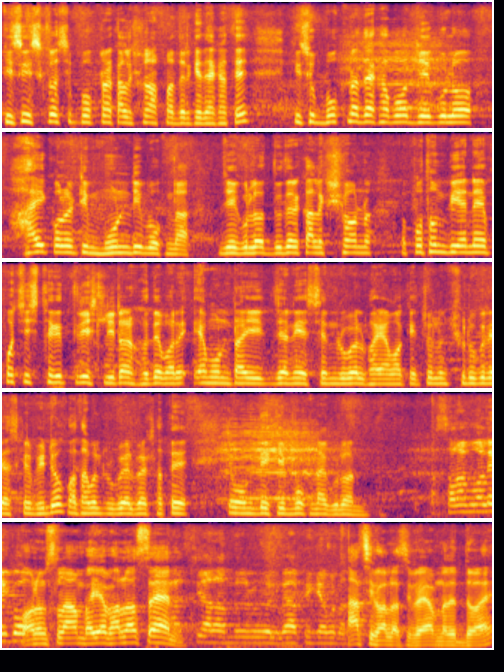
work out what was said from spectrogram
কিছু এক্সক্লুসিভ বকনার কালেকশন আপনাদেরকে দেখাতে। কিছু বকনা দেখাবো যেগুলো হাই কোয়ালিটি মুন্ডি বকনা যেগুলো দুধের কালেকশন প্রথম বিয়ানে পঁচিশ থেকে তিরিশ লিটার হতে পারে এমনটাই জানিয়েছেন রুবেল ভাই আমাকে। চলুন শুরু করি আজকের ভিডিও কথা বলি রুবেল ভাইয়ের সাথে এবং দেখি বকনাগুলো। আসসালামু আলাইকুম। ওয়ালাইকুম সালাম ভাইয়া ভালো আছেন? আলহামদুলিল্লাহ রুবেল ভাই আপনি কেমন আছেন? আছি ভালো আছি ভাই আপনাদের দোয়ায়।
